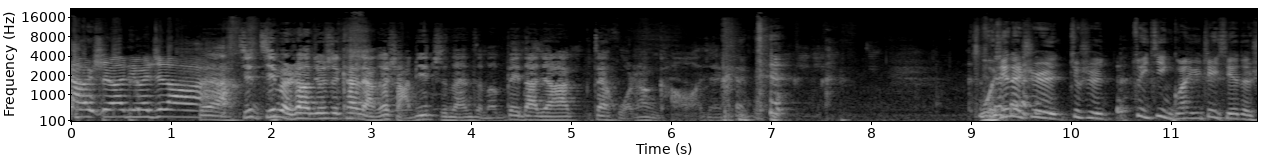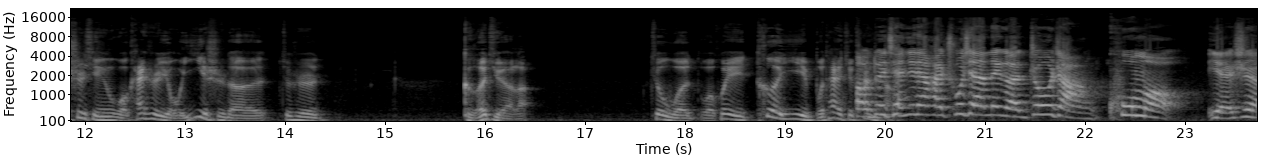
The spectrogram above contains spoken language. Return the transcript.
小时了，你们知道吗？对啊，基基本上就是看两个傻逼直男怎么被大家在火上烤啊！现在看，我现在是就是最近关于这些的事情，我开始有意识的，就是隔绝了。就我我会特意不太去看哦，对，前几天还出现那个州长库某，也是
